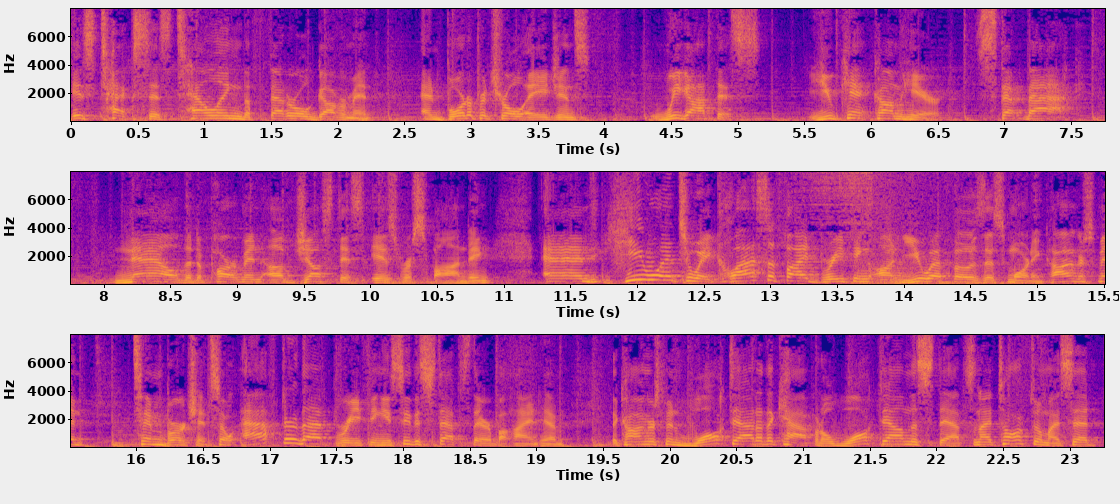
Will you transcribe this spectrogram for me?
is Texas telling the federal government and Border Patrol agents, we got this? You can't come here. Step back. Now the Department of Justice is responding. And he went to a classified briefing on UFOs this morning, Congressman Tim Burchett. So after that briefing, you see the steps there behind him. The congressman walked out of the Capitol, walked down the steps, and I talked to him. I said,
